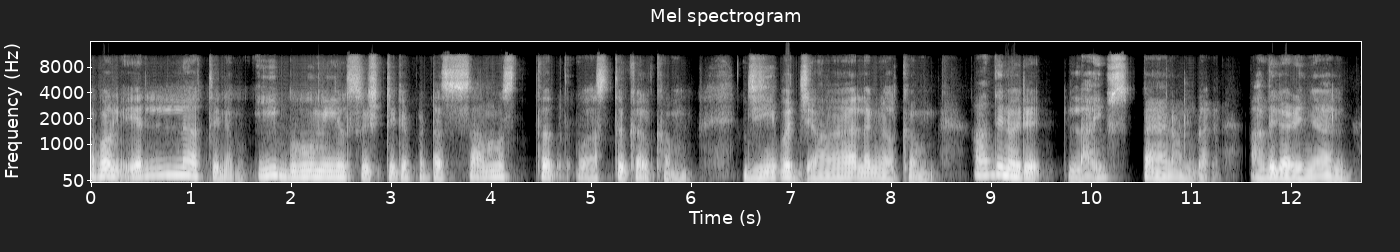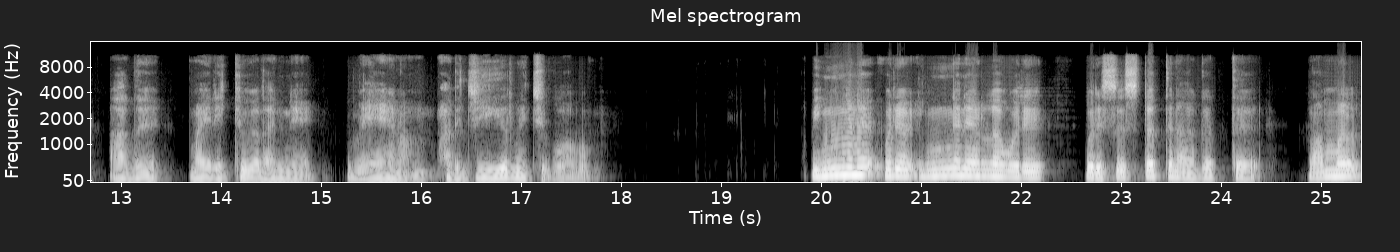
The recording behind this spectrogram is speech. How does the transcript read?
അപ്പോൾ എല്ലാത്തിനും ഈ ഭൂമിയിൽ സൃഷ്ടിക്കപ്പെട്ട സമസ്ത വസ്തുക്കൾക്കും ജീവജാലങ്ങൾക്കും അതിനൊരു ലൈഫ് സ്പാൻ ഉണ്ട്. അത് കഴിഞ്ഞാൽ അത് മരിക്കുക തന്നെ വേണം. അത് ജീർണിച്ചു പോകും. ഇങ്ങനെ ഒരു ഇങ്ങനെയുള്ള ഒരു ഒരു സിസ്റ്റത്തിനകത്ത് നമ്മൾ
